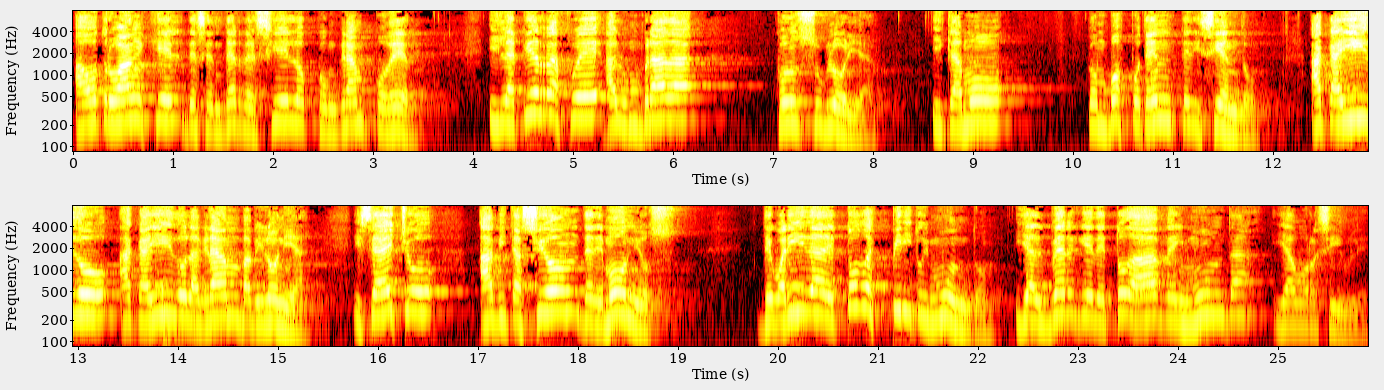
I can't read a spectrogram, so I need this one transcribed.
a otro ángel descender del cielo con gran poder, y la tierra fue alumbrada con su gloria, y clamó con voz potente diciendo, ha caído, ha caído la gran Babilonia, y se ha hecho habitación de demonios, de guarida de todo espíritu inmundo, y albergue de toda ave inmunda y aborrecible,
